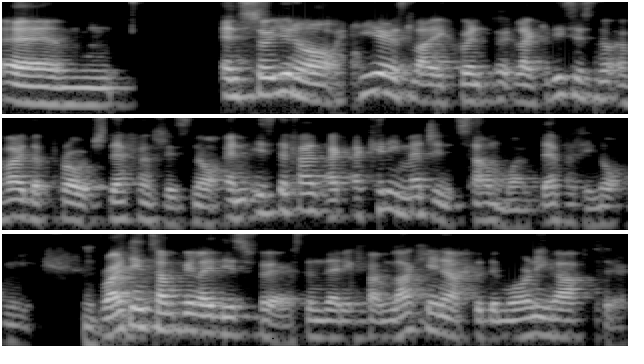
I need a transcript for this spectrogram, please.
Um, and so you know here's like when like this is not a right approach definitely it's not and it's the fact I, I can imagine someone definitely not me mm-hmm. writing something like this first and then if i'm lucky enough that the morning after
